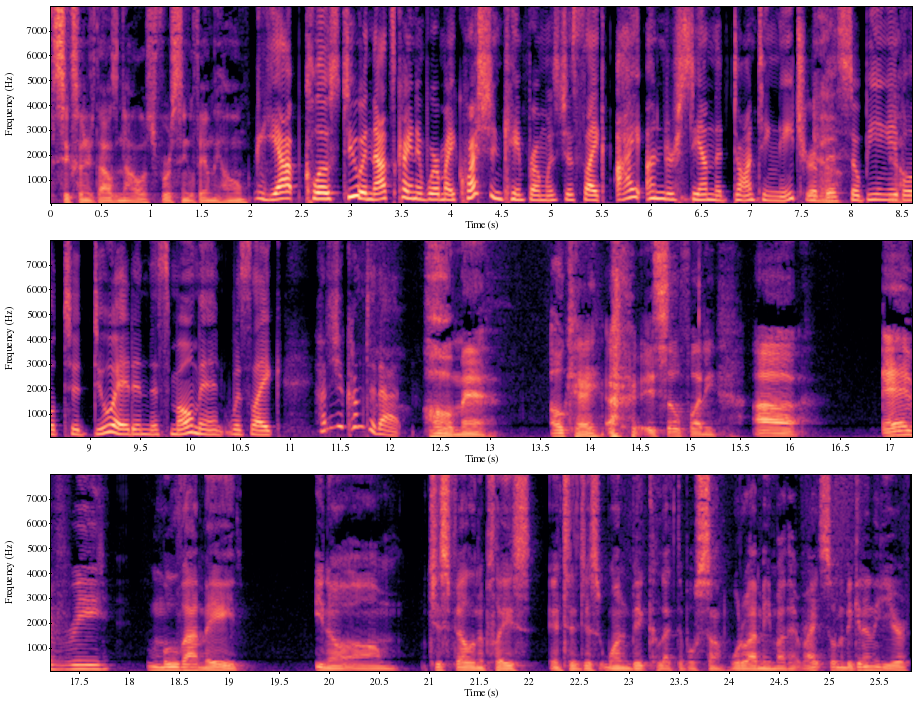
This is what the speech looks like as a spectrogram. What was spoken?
six hundred thousand dollars for a single family home. Yep, close to, and that's kind of where my question came from. Was just like I understand the daunting nature of Yeah. this, so being Yeah. able to do it in this moment was like, how did you come to that? Oh man. Okay. it's so funny. Uh every move I made, you know, um just fell into place into just one big collectible sum. What do I mean by that, right? So in the beginning of the year,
